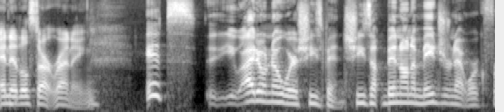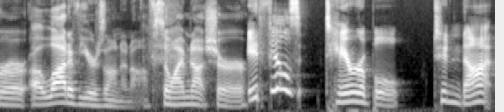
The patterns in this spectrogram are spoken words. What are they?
and it'll start running. It's I don't know where she's been. She's uh, been on a major network for a lot of years on and off, so I'm not sure. It feels terrible to not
